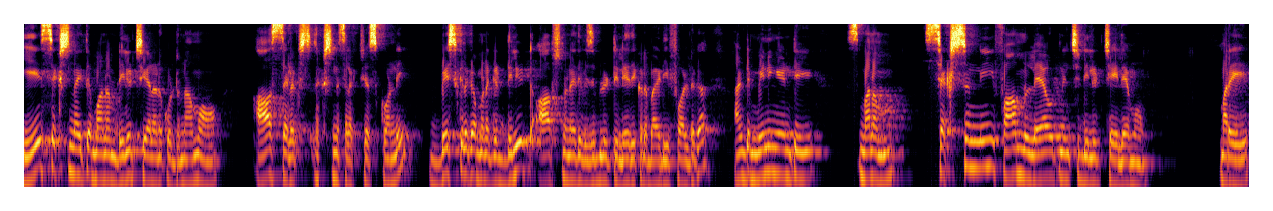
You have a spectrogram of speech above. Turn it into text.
ఏ సెక్షన్ అయితే మనం డిలీట్ చేయాలనుకుంటున్నామో ఆ సెలెక్ట్ సెక్షన్ని సెలెక్ట్ చేసుకోండి. బేసికల్గా మనకి డిలీట్ ఆప్షన్ అనేది విజిబిలిటీ లేదు ఇక్కడ బై డిఫాల్ట్గా. అంటే మీనింగ్ ఏంటి? మనం సెక్షన్ని ఫామ్ లేఅవుట్ నుంచి డిలీట్ చేయలేము. మరి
